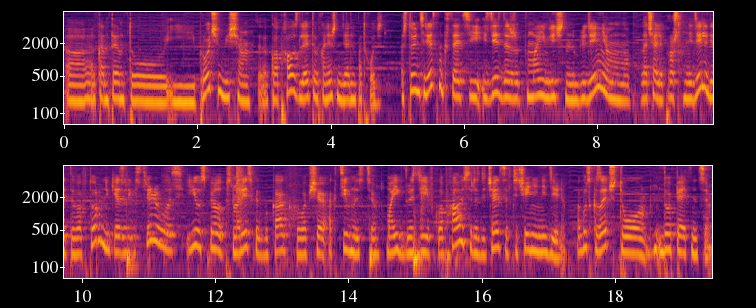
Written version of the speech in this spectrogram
э, контенту и прочим вещам. Клабхаус для этого, конечно, идеально подходит. Что интересно, кстати, и здесь даже по моим личным наблюдениям, в начале прошлой недели, где-то во вторник, я зарегистрировалась и успела посмотреть, как бы, как вообще активность моих друзей в Клабхаусе различается в течение недели. Могу сказать, что до пятницы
